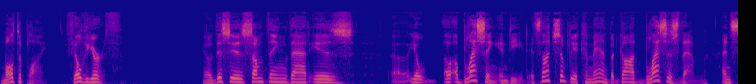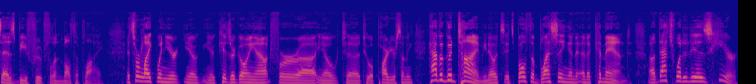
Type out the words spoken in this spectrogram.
multiply, fill the earth. You know, this is something that is, uh, you know, a, a blessing indeed. It's not simply a command, but God blesses them and says, "Be fruitful and multiply." It's sort of like when your you know your kids are going out for uh, you know to to a party or something. Have a good time. You know, it's it's both a blessing and, and a command. Uh, that's what it is here.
